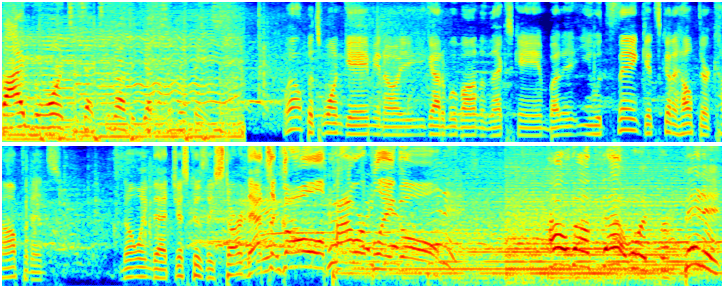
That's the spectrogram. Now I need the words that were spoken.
five to one since that 2 nothing deficit they face. Well, if it's one game, you know, you, you got to move on to the next game. But it, you would think it's going to help their confidence, knowing that just because they started, that's a goal, a power play goal. How about that one from Benet?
